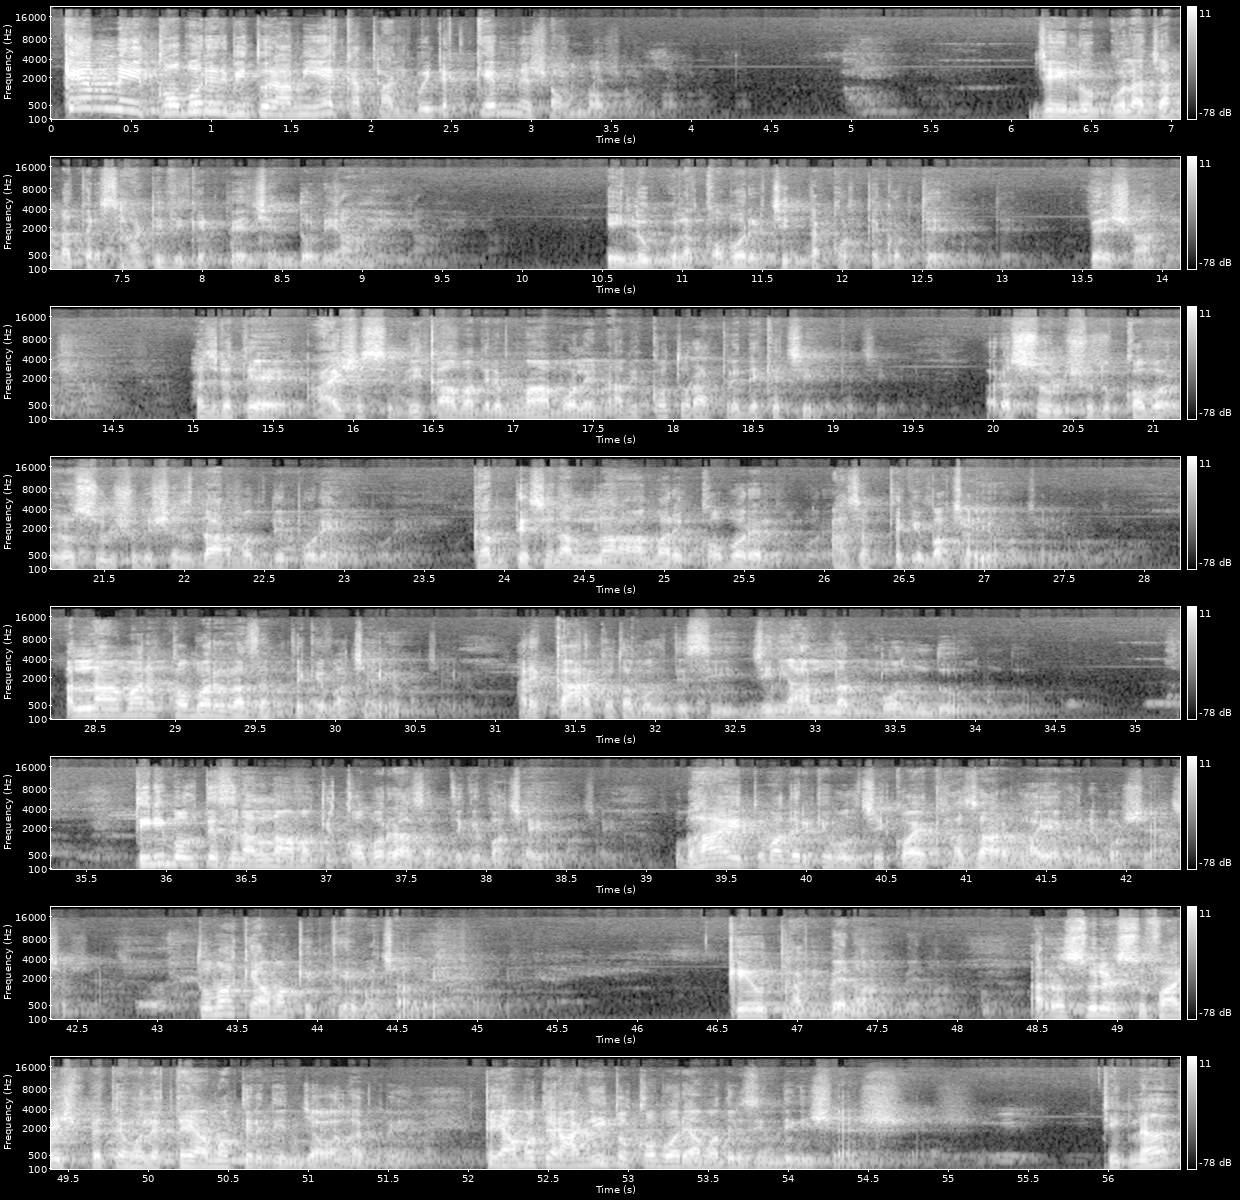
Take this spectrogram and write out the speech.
কেমনে কবরের ভিতরে আমি একা থাকব? এটা কেমনে সম্ভব? যে লোকগুলা জান্নাতের সার্টিফিকেট পেয়েছেন দুনিয়ায়, এই লোকগুলা কবরের চিন্তা করতে করতে পেরেশান। হজরতে আয়েশা সিদ্দিকা আমাদের মা বলেন, আমি কত রাত্রে দেখেছি, রসুল শুধু কবর, রসুল শুধু সেজদার মধ্যে পড়ে। কাঁদতেছেন, আল্লাহ আমার কবরের আজাব থেকে বাঁচাইও। আল্লাহ আমার কবরের আজাব থেকে বাঁচাইও। আরে কার কথা বলতেছি? যিনি আল্লাহর বন্ধু। তিনি বলতেছেন, আল্লাহ, আমাকে কবরের আজাব থেকে বাঁচাইও ভাই, তোমাদেরকে বলছে, কয়েক হাজার ভাই এখানে বসে আছে। তোমাকে আমাকে কে বাঁচাবে? কেউ থাকবে না। আর রসুলের সুপারিশ পেতে হলে কেয়ামতের দিন যাওয়া লাগবে। কেয়ামতের আগেই তো কবরে আমাদের জিন্দগি শেষ। ঠিক না?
